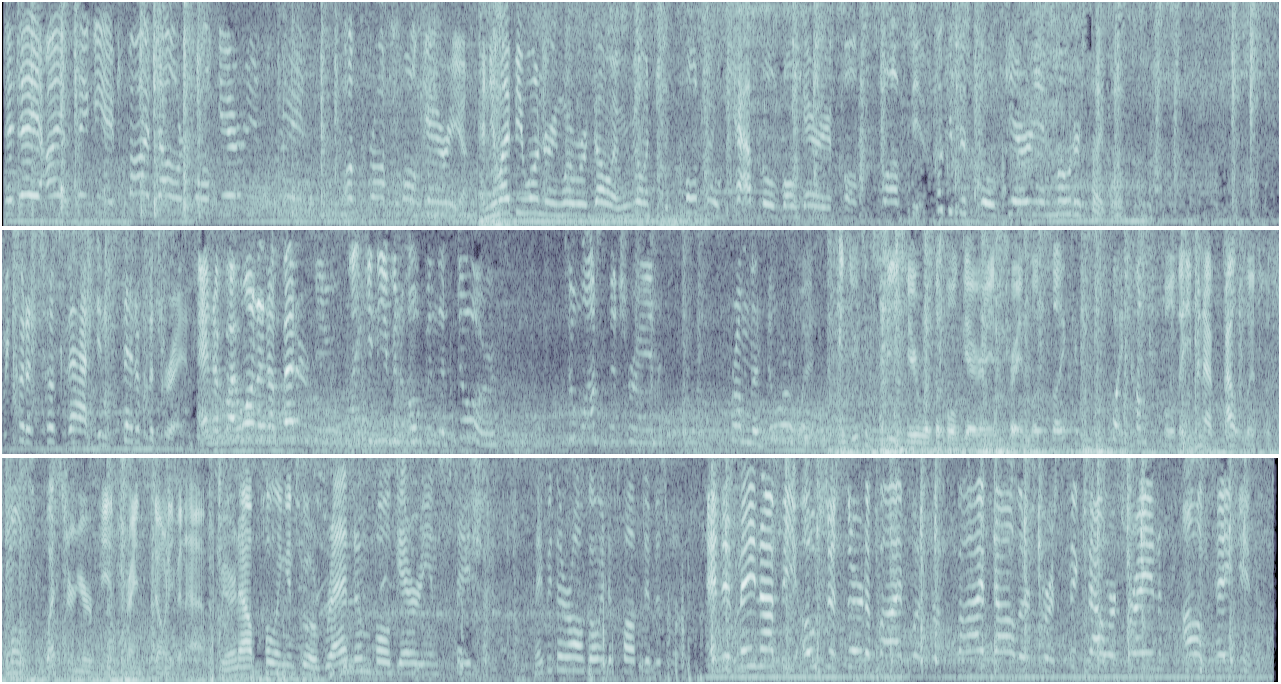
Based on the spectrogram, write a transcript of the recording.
Today I am taking a $5 Bulgarian train across Bulgaria. And you might be wondering where we're going. We're going to the cultural capital of Bulgaria called Plovdiv. Look at this Bulgarian motorcycle. We could have took that instead of the train. And if I wanted a better view, I can even open the door to watch the train from the doorway. And you can see here what the Bulgarian train looks like. It's quite comfortable. Have outlets, which most Western European trains don't even have. We are now pulling into a random Bulgarian station. Maybe they're all going to Plovdiv as well. And it may not be OSHA certified, but for $5 for a six hour train, I'll take it.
